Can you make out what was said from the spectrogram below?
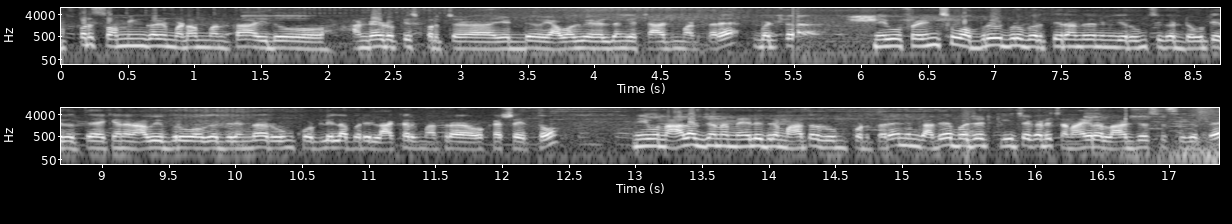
ಅಪ್ಪರ್ ಸ್ವಾಮಿಂಗಳ್ ಮೇಡಮ್ ಅಂತ ಇದು ಹಂಡ್ರೆಡ್ ರುಪೀಸ್ ಪರ್ ಹೆಡ್ ಯಾವಾಗಲೂ ಹೇಳ್ದಂಗೆ ಚಾರ್ಜ್ ಮಾಡ್ತಾರೆ. ಬಟ್ ನೀವು ಫ್ರೆಂಡ್ಸು ಒಬ್ರು ಇಬ್ರು ಬರ್ತೀರಾ ಅಂದರೆ ನಿಮಗೆ ರೂಮ್ ಸಿಗೋದು ಡೌಟ್ ಇರುತ್ತೆ. ಯಾಕೆಂದರೆ ನಾವಿಬ್ರು ಹೋಗೋದ್ರಿಂದ ರೂಮ್ ಕೊಡಲಿಲ್ಲ, ಬರೀ ಲಾಕರ್ಗೆ ಮಾತ್ರ ಅವಕಾಶ ಇತ್ತು. ನೀವು ನಾಲ್ಕು ಜನ ಮೇಲಿದ್ರೆ ಮಾತ್ರ ರೂಮ್ ಕೊಡ್ತಾರೆ. ನಿಮ್ಗೆ ಅದೇ ಬಜೆಟ್ ಈಚೆ ಕಡೆ ಚೆನ್ನಾಗಿರೋ ಲಾಡ್ಜಸ್ ಸಿಗುತ್ತೆ.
